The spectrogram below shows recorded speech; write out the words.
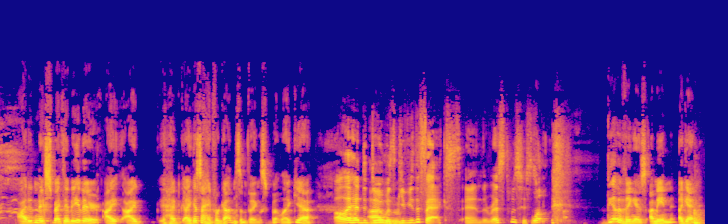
I didn't expect it either. I, I had, I guess I had forgotten some things, but like, yeah. All I had to do was Um, give you the facts, and the rest was history. Well, the other thing is, I mean, again,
